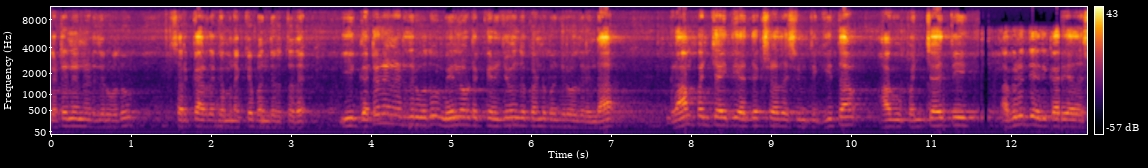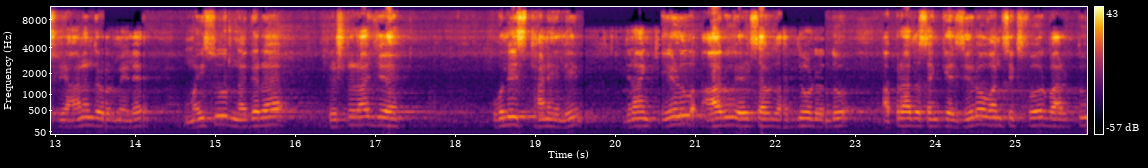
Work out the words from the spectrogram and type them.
ಘಟನೆ ನಡೆದಿರುವುದು ಸರ್ಕಾರದ ಗಮನಕ್ಕೆ ಬಂದಿರುತ್ತದೆ. ಈ ಘಟನೆ ನಡೆದಿರುವುದು ಮೇಲ್ನೋಟಕ್ಕೆ ನಿಜವೆಂದು ಕಂಡು ಬಂದಿರುವುದರಿಂದ ಗ್ರಾಮ ಪಂಚಾಯಿತಿ ಅಧ್ಯಕ್ಷರಾದ ಶ್ರೀಮತಿ ಗೀತಾ ಹಾಗೂ ಪಂಚಾಯಿತಿ ಅಭಿವೃದ್ಧಿ ಅಧಿಕಾರಿಯಾದ ಶ್ರೀ ಆನಂದ್ ಅವರ ಮೇಲೆ ಮೈಸೂರು ನಗರ ಕೃಷ್ಣರಾಜ ಪೊಲೀಸ್ ಠಾಣೆಯಲ್ಲಿ ದಿನಾಂಕ ಏಳು ಆರು ಎರಡು ಸಾವಿರದ ಹದಿನೇಳರಂದು ಅಪರಾಧ ಸಂಖ್ಯೆ zero one six four bar two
